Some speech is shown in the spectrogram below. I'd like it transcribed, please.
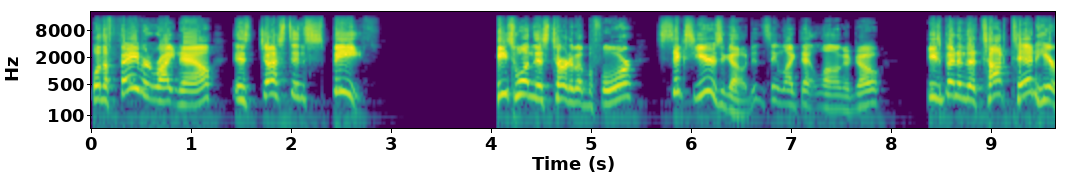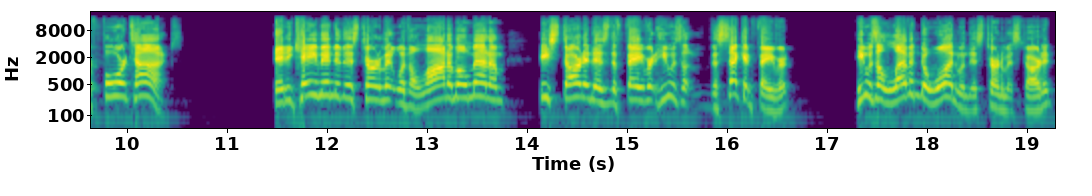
Well, the favorite right now is Justin Spieth. He's won this tournament before six years ago. It didn't seem like that long ago. He's been in the top 10 here four times. And he came into this tournament with a lot of momentum. He started as the favorite. He was uh, the second favorite. He was 11 to 1 when this tournament started.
